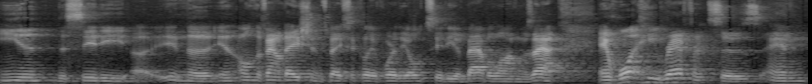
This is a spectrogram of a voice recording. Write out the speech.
in the city, uh, in the in, on the foundations basically of where the old city of Babylon was at. And what he references, and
